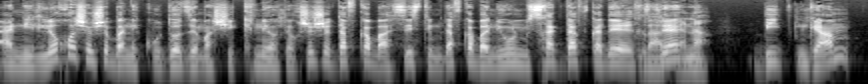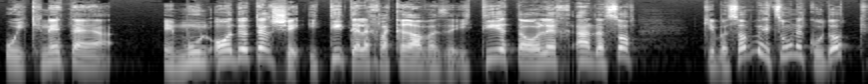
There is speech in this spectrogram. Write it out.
אני לא חושב שבנקודות זה מה שיקנה אותי, אני חושב שדווקא באסיסטים, דווקא בניהול משחק, דווקא דרך זה, בהגנה. גם הוא יקנה את האמון עוד יותר, שאיתי תלך לקרב הזה. איתי אתה הולך עד הסוף. כי בסוף בייצור נקודות,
